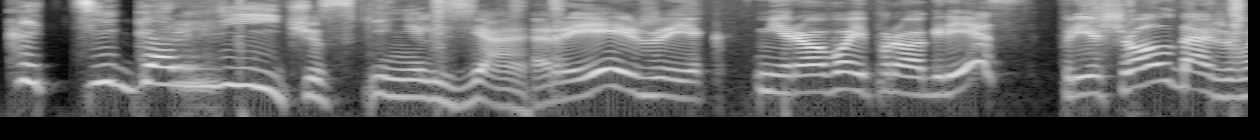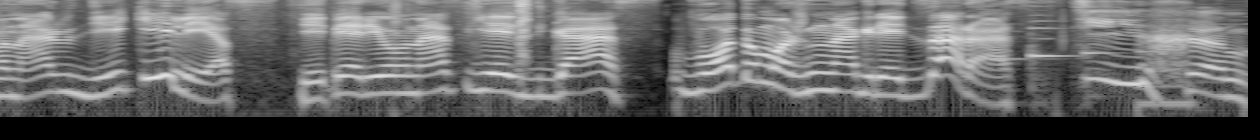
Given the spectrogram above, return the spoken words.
категорически нельзя. Рыжик, мировой прогресс пришел даже в наш дикий лес. Теперь и у нас есть газ. Воду можно нагреть за раз. Тихон,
